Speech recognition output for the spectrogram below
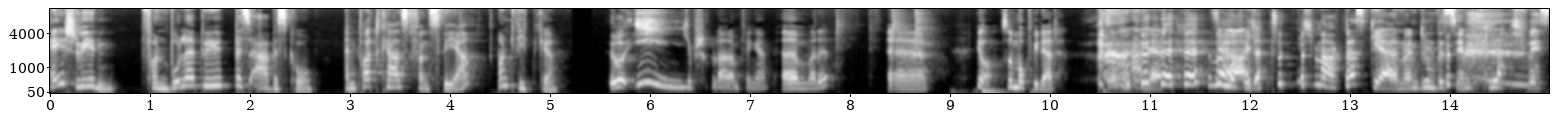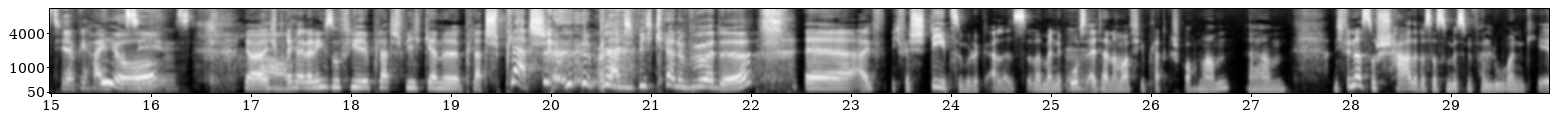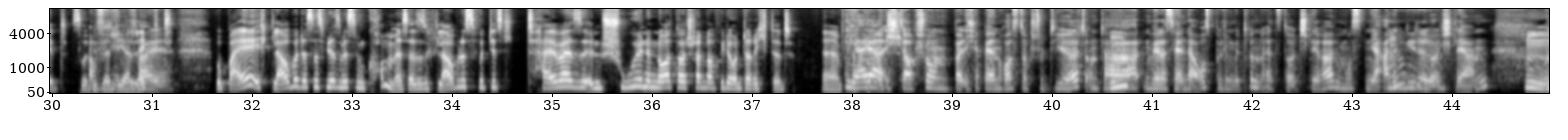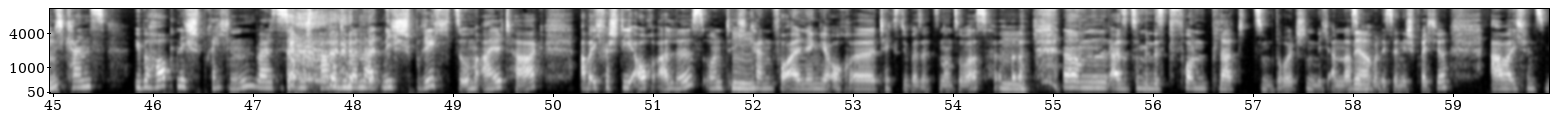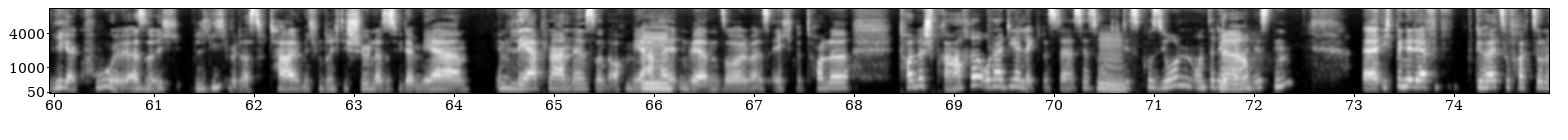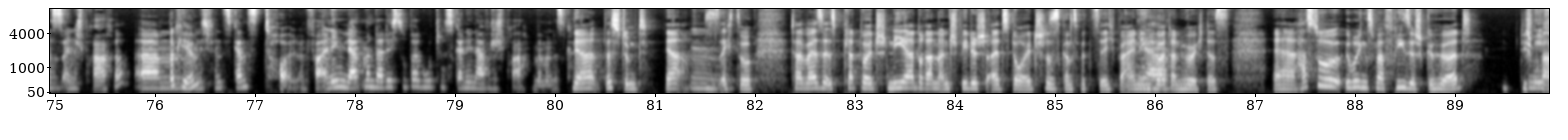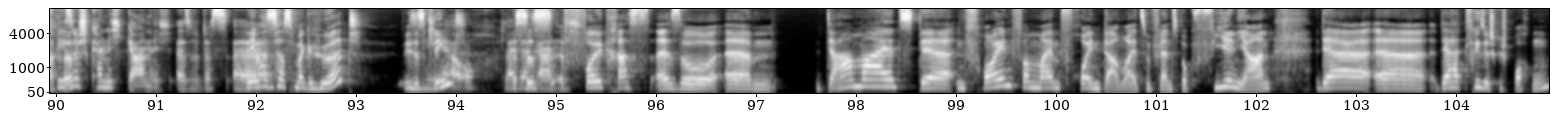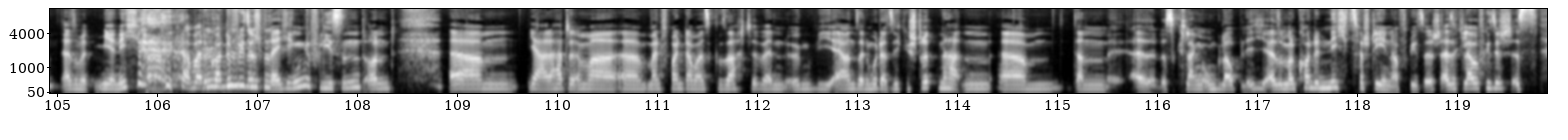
Hey Schweden! Von Bullabü bis Abisko. Ein Podcast von Svea und Wiebke. Oh, ii, ich hab Schokolade am Finger. Ähm, warte. Äh, ja, so muck wie dat. So ja, ich, ich, mag das gern, wenn du ein bisschen Platsch sprichst hier behind ja. the scenes. Ja, ich oh. spreche leider nicht so viel Platsch, wie ich gerne Platsch, Platsch, Platsch, wie ich gerne würde. Äh, ich, ich verstehe zum Glück alles, weil meine Großeltern mhm. immer viel Platt gesprochen haben. Ähm, und ich finde das so schade, dass das so ein bisschen verloren geht, so Auf dieser Dialekt. Fall. Wobei ich glaube, dass das wieder so ein bisschen im Kommen ist. Also ich glaube, das wird jetzt teilweise in Schulen in Norddeutschland auch wieder unterrichtet. Äh, ja, ja, ich glaube schon, weil ich habe ja in Rostock studiert und da hm? hatten wir das ja in der Ausbildung mit drin als Deutschlehrer. Wir mussten ja alle hm. Niederdeutsch lernen. Hm. Und ich kann es überhaupt nicht sprechen, weil es ist auch eine Sprache, die man halt nicht spricht, so im Alltag. Aber ich verstehe auch alles und ich hm. kann vor allen Dingen ja auch äh, Text übersetzen und sowas. Hm. ähm, also zumindest von Platt zum Deutschen, nicht anders, ja. weil ich es ja nicht spreche. Aber ich finde es mega cool. Also ich liebe das total und ich finde richtig schön, dass es wieder mehr im Lehrplan ist und auch mehr mhm. erhalten werden soll, weil es echt eine tolle, tolle Sprache oder Dialekt ist. Da ist ja so mhm. die Diskussion unter den ja. Äh, ich bin ja der, gehört zur Fraktion, das ist eine Sprache. Ähm, okay. Und ich finde es ganz toll. Und vor allen Dingen lernt man dadurch super gute skandinavische Sprachen, wenn man das kann. Ja, das stimmt. Ja, mhm. das ist echt so. Teilweise ist Plattdeutsch näher dran an Schwedisch als Deutsch. Das ist ganz witzig. Bei einigen ja. Wörtern höre ich das. Äh, hast du übrigens mal Friesisch gehört? Die Sprache? Nee, Friesisch kann ich gar nicht. Also das. Äh, nee, was hast du mal gehört? Wie das nee, klingt. Auch leider das ist voll krass. Also ähm, damals der ein Freund von meinem Freund damals in Flensburg vor vielen Jahren, der äh, der hat Friesisch gesprochen, also mit mir nicht, aber der konnte Friesisch sprechen fließend und ähm, ja, da hatte immer äh, mein Freund damals gesagt, wenn irgendwie er und seine Mutter sich gestritten hatten, ähm, dann äh, das klang unglaublich. Also man konnte nichts verstehen auf Friesisch. Also ich glaube, Friesisch ist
